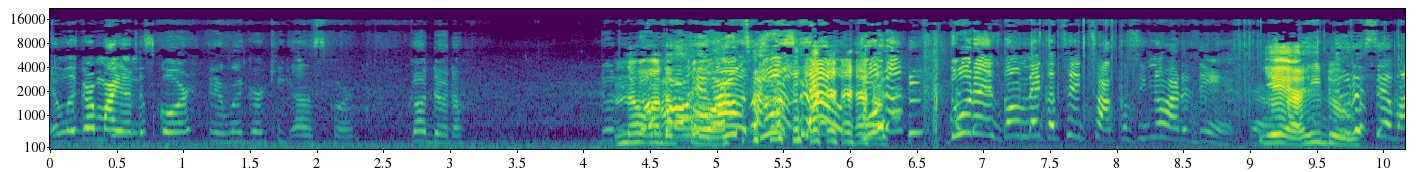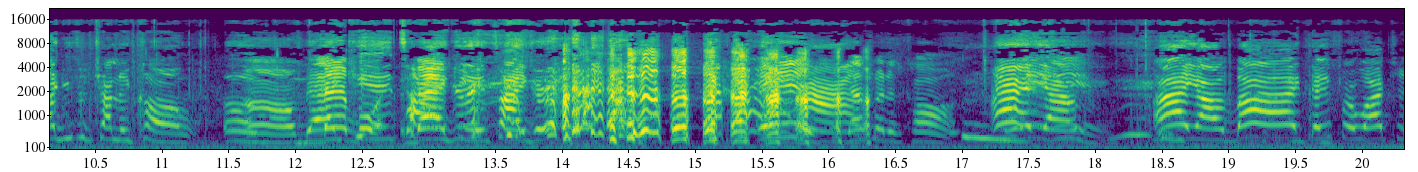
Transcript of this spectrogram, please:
and LitGirl my underscore. And let girl keep underscore. Go do them. No Come underscore. Duda, no, Duda, Duda is gonna make a TikTok because he know how to dance. Yeah, he do. You said like you should try to call uh, Um, bad, boy- kid bad tiger. kid tiger. That's what it's called. All right, y'all. All right, y'all. Bye. Thanks for watching.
